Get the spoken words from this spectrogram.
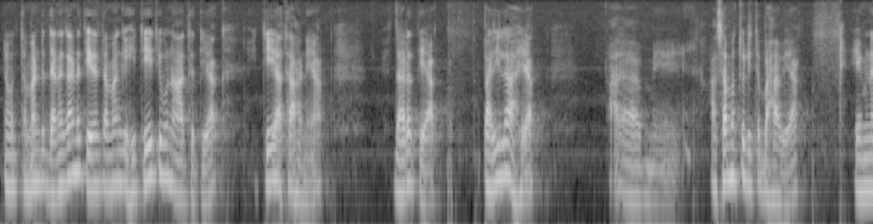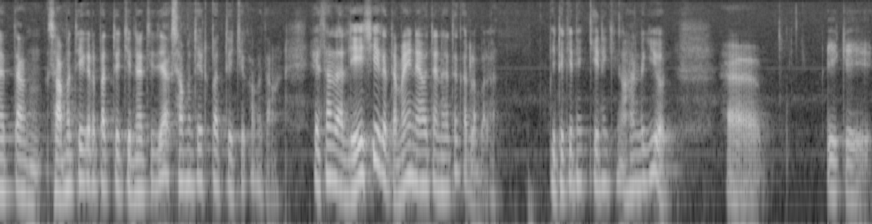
නමුත් Tamanට දැනගන්න තියෙන Tamanගේ හිතේ තිබුණ ආතතියක්, හිතේ අසහනයක්, දරතයක්, පරිලාහයක් මේ අසමතුලිත භාවයක් එහෙම නැත්නම් සමතේකටපත් වෙච්ච නැති දෙයක් සමතේකටපත් වෙච්ච එකම තමයි. ඒ සඳහා ලේසි එක තමයි නැවත නැවත කරලා බලන්න. පිට කෙනෙක් කියන එකකින් අහන්න ගියොත් ඒකේ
